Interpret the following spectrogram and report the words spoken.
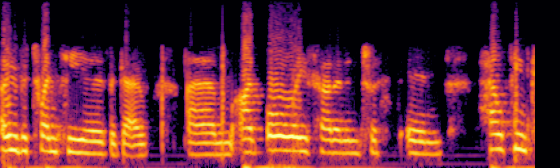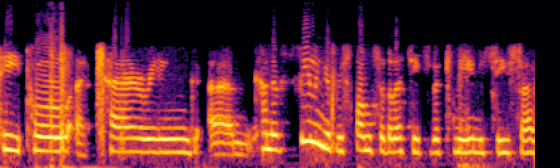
over 20 years ago. Um, I've always had an interest in helping people, a caring, um, kind of feeling of responsibility for the community. So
